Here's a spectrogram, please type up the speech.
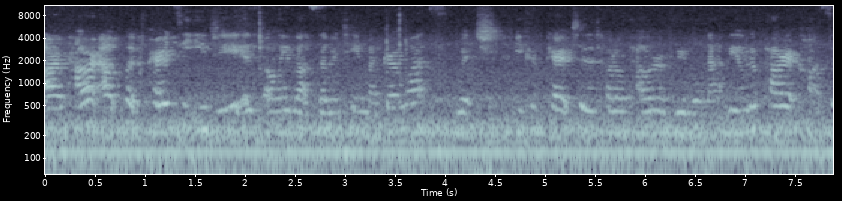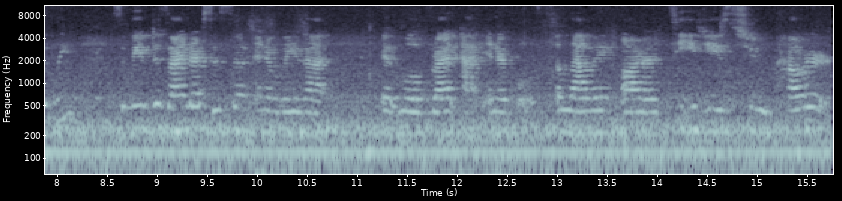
our power output per TEG is only about 17 microwatts, which if you compare it to the total power, we will not be able to power it constantly. So we've designed our system in a way that it will run at intervals, allowing our TEGs to power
